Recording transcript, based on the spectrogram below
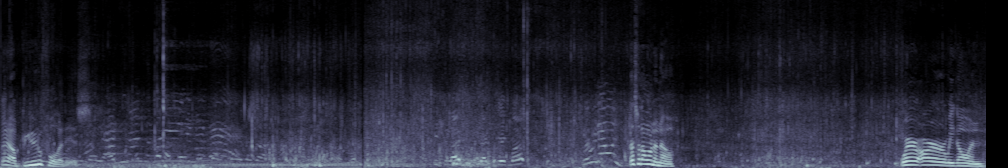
Look how beautiful it is. Where are we going? That's what I want to know. Where are we going?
